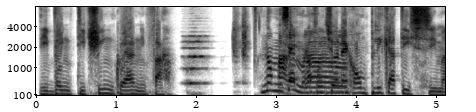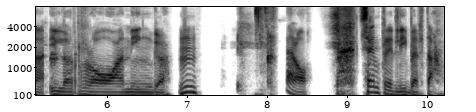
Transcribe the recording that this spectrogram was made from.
di 25 anni fa. Non mi Vabbè, sembra una funzione uh... complicatissima il roaming. Mm? Però, sempre libertà.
